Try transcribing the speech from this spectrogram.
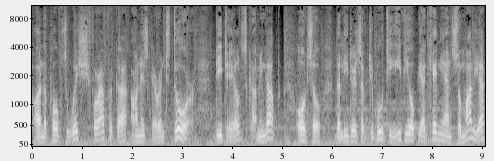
on the Pope's wish for Africa on his current tour. Details coming up. Also, the leaders of Djibouti, Ethiopia, Kenya, and Somalia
